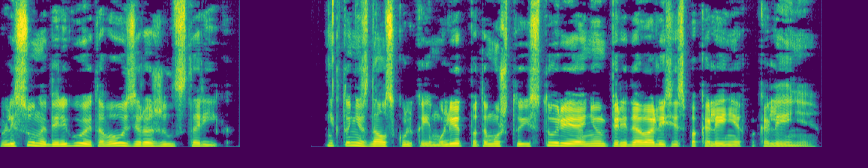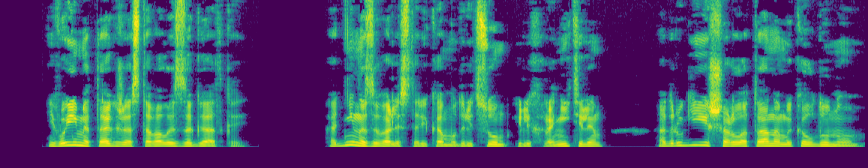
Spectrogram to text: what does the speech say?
в лесу на берегу этого озера жил старик. Никто не знал, сколько ему лет, потому что истории о нем передавались из поколения в поколение. Его имя также оставалось загадкой. Одни называли старика мудрецом или хранителем, а другие — шарлатаном и колдуном.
